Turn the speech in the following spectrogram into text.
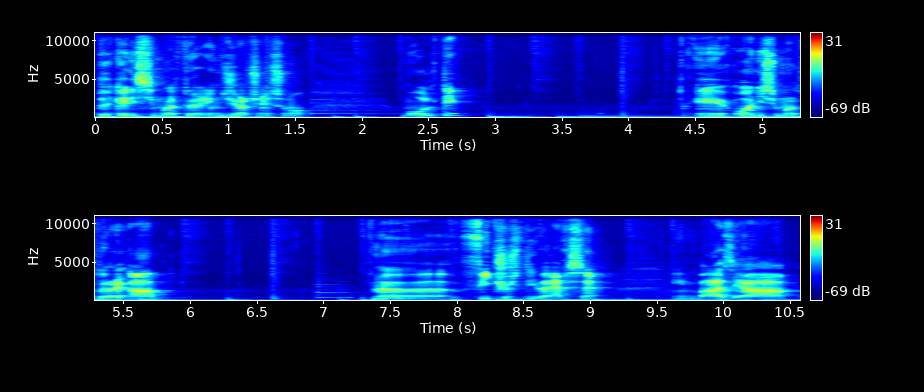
Perché di simulatori in giro ce ne sono molti e ogni simulatore ha uh, features diverse in base a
